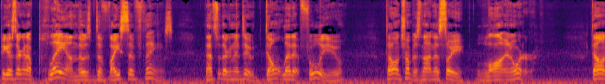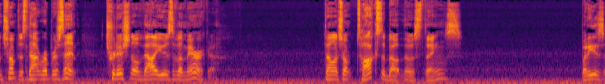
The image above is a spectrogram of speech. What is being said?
because they're going to play on those divisive things. That's what they're going to do. Don't let it fool you. Donald Trump is not necessarily law and order. Donald Trump does not represent traditional values of America. Donald Trump talks about those things, but he's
